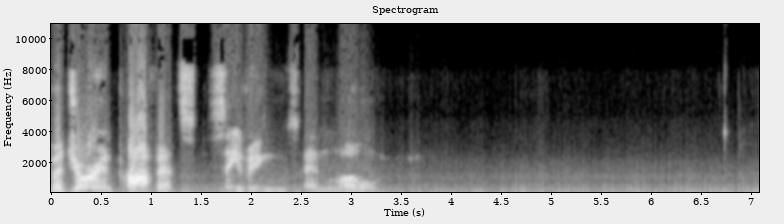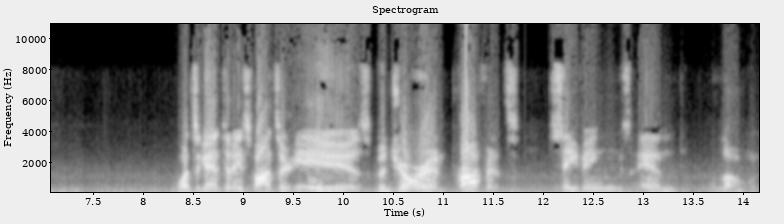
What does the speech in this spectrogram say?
Bajoran Profits Savings and Loan. Once again, today's sponsor is Bajoran Profits Savings and Loan.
